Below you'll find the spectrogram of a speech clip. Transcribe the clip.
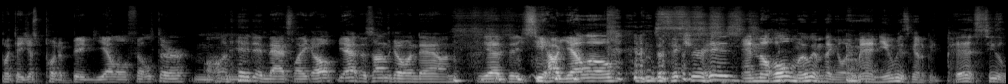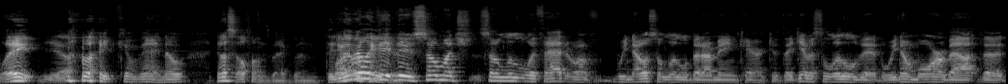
but they just put a big yellow filter mm-hmm. on it, and that's like, oh yeah, the sun's going down. Yeah, Do you see how yellow the picture is? And the whole movie, I'm thinking like, man, Yumi's gonna be pissed. He's late. Yeah. like, oh, man, no, no cell phones back then. They Well, really, have a there- pager. there's so much, so little with that. Well, we know so little about our main characters. They give us a little bit, but we know more about the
